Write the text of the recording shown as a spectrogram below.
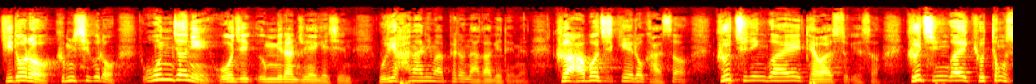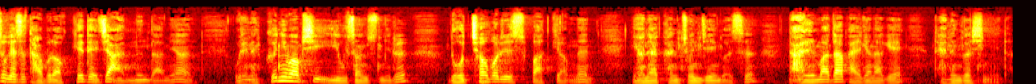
기도로 금식으로 온전히 오직 은밀한 중에 계신 우리 하나님 앞에로 나가게 되면 그 아버지께로 가서 그 주님과의 대화 속에서 그 주님과의 교통 속에서 답을 얻게 되지 않는다면 우리는 끊임없이 이 우선순위를 놓쳐버릴 수밖에 없는 연약한 존재인 것을 날마다 발견하게 되는 것입니다.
